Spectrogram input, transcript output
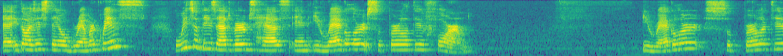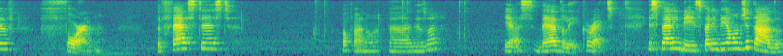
É, então, a gente tem o Grammar Quiz, Which of these adverbs has an irregular superlative form? Irregular superlative form. The fastest. Opa, no, uh, this one? Yes, badly, correct. Spelling bee. Spelling bee é um ditado.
